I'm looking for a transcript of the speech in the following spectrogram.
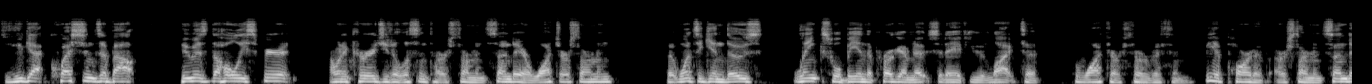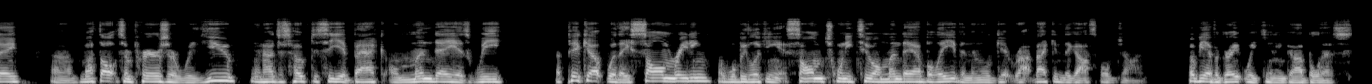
So if you got questions about who is the Holy Spirit, I want to encourage you to listen to our sermon Sunday or watch our sermon. But once again, those links will be in the program notes today if you would like to, to watch our service and be a part of our sermon Sunday. Uh, my thoughts and prayers are with you, and I just hope to see you back on Monday as we pick up with a psalm reading. We'll be looking at Psalm 22 on Monday, I believe, and then we'll get right back into the Gospel of John. Hope you have a great weekend and God bless.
